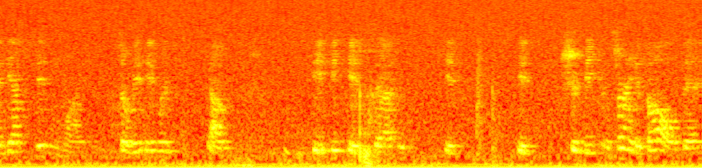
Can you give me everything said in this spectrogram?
and gaps didn't widen. So it, it was, um, it, it, it, uh, it, it should be concerning us all that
